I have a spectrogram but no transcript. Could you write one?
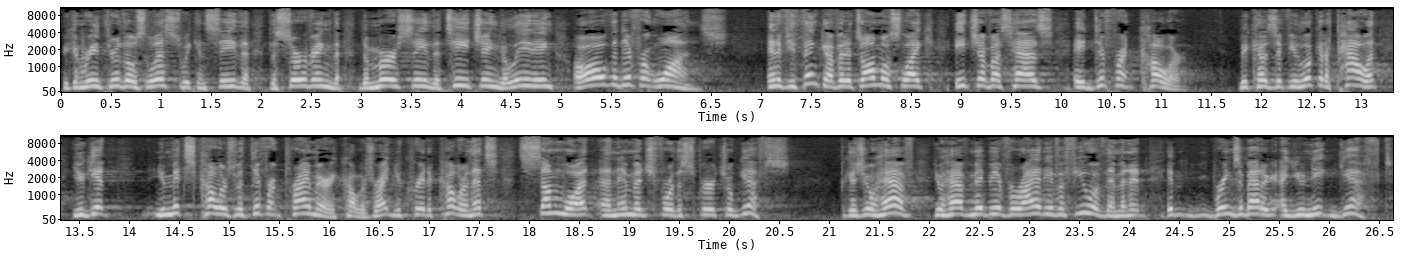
We can read through those lists. We can see the, the serving, the, the mercy, the teaching, the leading, all the different ones. And if you think of it, it's almost like each of us has a different color. Because if you look at a palette, you get you mix colors with different primary colors, right? And you create a color, and that's somewhat an image for the spiritual gifts. Because you'll have, you'll have maybe a variety of a few of them, and it, it brings about a, a unique gift.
